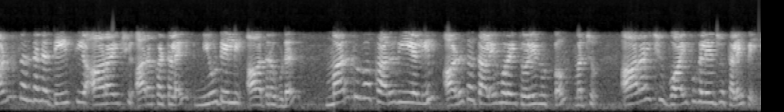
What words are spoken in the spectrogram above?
அணுசந்தன தேசிய ஆராய்ச்சி அறக்கட்டளை நியூடெல்லி ஆதரவுடன் மருத்துவ கருவியலில் அடுத்த தலைமுறை தொழில்நுட்பம் மற்றும் ஆராய்ச்சி வாய்ப்புகள் என்ற தலைப்பில்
